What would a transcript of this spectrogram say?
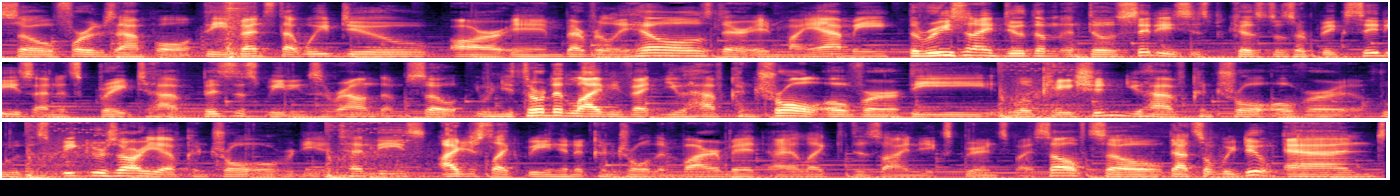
so, for example, the events that we do are in Beverly Hills, they're in Miami. The reason I do them in those cities is because those are big cities and it's great to have business meetings around them. So, when you throw the live event, you have control over the location, you have control over who the speakers are, you have control over the attendees. I just like being in a controlled environment. I like to design the experience myself. So, that's what we do. And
